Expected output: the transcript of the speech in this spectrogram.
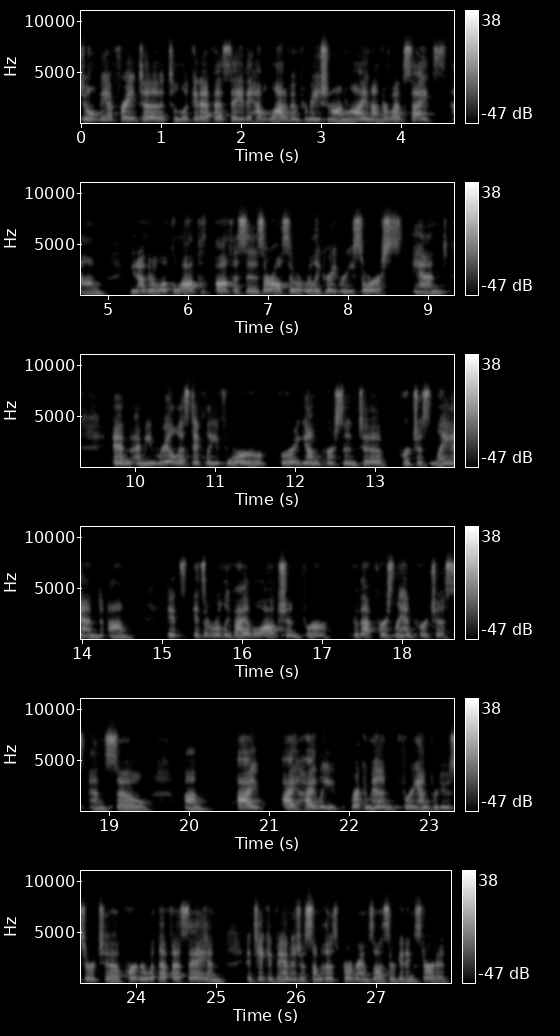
don't be afraid to to look at FSA. They have a lot of information online on their websites. Um, you know, their local offices are also a really great resource, and and I mean, realistically, for for a young person to purchase land, um, it's it's a really viable option for for that first land purchase. And so, um, I I highly recommend for a young producer to partner with FSA and and take advantage of some of those programs as they're getting started.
